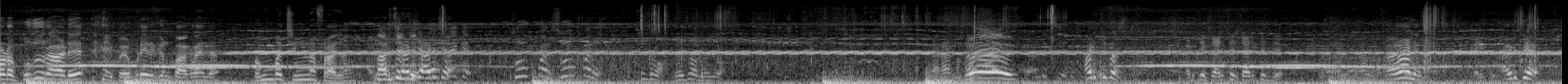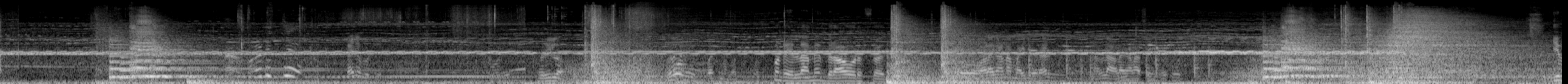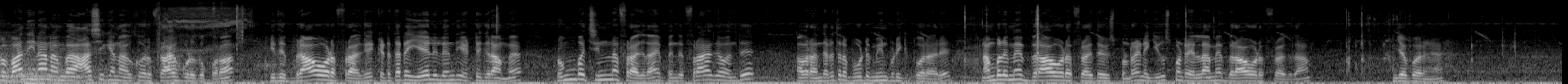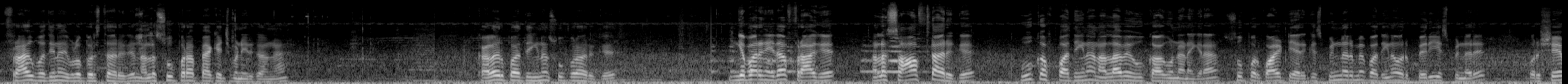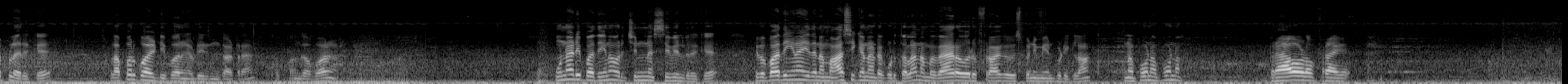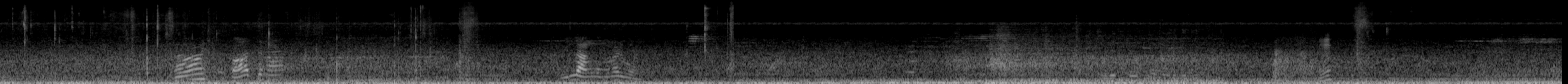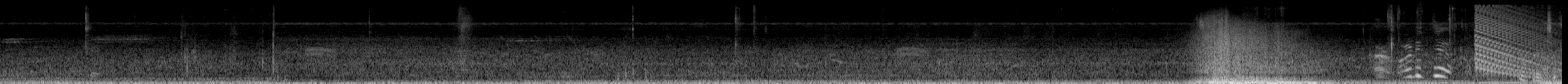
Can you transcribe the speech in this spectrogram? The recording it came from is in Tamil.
நம்மளோட புது ராடு இப்போ எப்படி இருக்குன்னு பார்க்கலாம். இந்த ரொம்ப சின்ன ஃப்ராக் அடிச்சு அடிச்சு ஃப்ராஜ் சூப்பர் சூப்பர். மெதுவா மெதுவா. அடிச்சு பஸ் அடிச்சு. அடிச்சு. அடிச்சு அடிச்சு அடிச்சு ஒரு கிலோ பண்ணுற எல்லாமே பிராவோட ஃப்ராஜ் அழகான மைண்ட் நல்லா அழகான சைடு இப்போ பார்த்தீங்கன்னா நம்ம ஆசிகனாவுக்கு ஒரு ஃப்ராக் கொடுக்க போகிறோம். இது பிராவோட ஃப்ராகு கிட்டத்தட்ட ஏழுலேருந்து எட்டு கிராமு. ரொம்ப சின்ன ஃப்ராக் தான். இப்போ இந்த ஃப்ராகை வந்து அவர் அந்த இடத்துல போட்டு மீன் பிடிக்க போகிறாரு நம்மளுமே பிராவோட ஃப்ராக் தான் யூஸ் பண்ணுறோம் இன்றைக்கி யூஸ் பண்ணுற எல்லாமே பிராவோட ஃப்ராக் தான். இங்கே பாருங்கள் ஃப்ராக் பார்த்தீங்கன்னா இவ்வளோ பெருசாக இருக்குது நல்லா சூப்பராக பேக்கேஜ் பண்ணியிருக்காங்க. கலர் பார்த்தீங்கன்னா சூப்பராக இருக்குது இங்கே பாருங்கள் இதான் ஃப்ராகு நல்லா சாஃப்டாக இருக்குது ஊக் ஆஃப் பார்த்தீங்கன்னா நல்லாவே ஊக் ஆகும்னு நினைக்கிறேன். சூப்பர் குவாலிட்டியாக இருக்குது ஸ்பின்னருமே பார்த்தீங்கன்னா ஒரு பெரிய ஸ்பின்னரு. ஒரு ஷேப்பில் இருக்குது லப்பர் குவாலிட்டி பாருங்கள் எப்படி இருக்குன்னு காட்டுறேன். அங்கே பாருங்கள் முன்னாடி பார்த்தீங்கன்னா ஒரு சின்ன சிவில் இருக்குது இப்போ பார்த்தீங்கன்னா இதை நம்ம ஆசி கண்ணாட்ட கொடுத்தலாம் நம்ம வேறு ஒரு ஃப்ராக் யூஸ் பண்ணி மீன் பிடிக்கலாம். நான் போனா போனா பிராவோட ஃப்ராக். ஆ பார்த்தனா இல்லை அங்கே முன்னாடி போகணும். அடிச்சு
